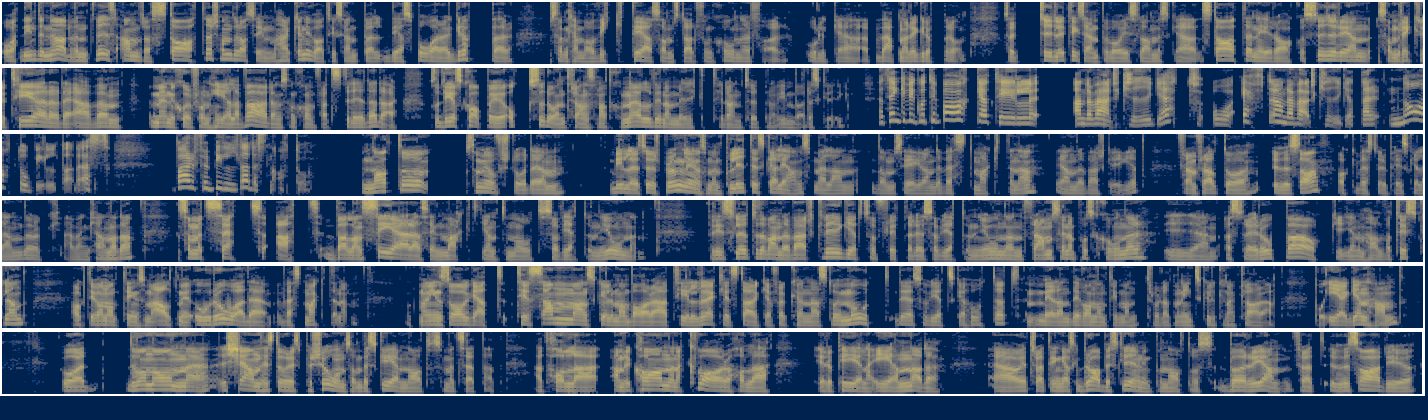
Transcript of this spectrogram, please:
Och det är inte nödvändigtvis andra stater som dras in, men här kan det vara till exempel diasporagrupper som kan vara viktiga som stödfunktioner för olika väpnade grupper. Då. Så ett tydligt exempel var Islamiska staten i Irak och Syrien som rekryterade även människor från hela världen som kom för att strida där. Så det skapar ju också då en transnationell dynamik till den typen av inbördeskrig. Jag tänker vi går tillbaka till andra världskriget och efter andra världskriget när Nato bildades. Varför bildades Nato? Nato, som jag förstår det, bildades ursprungligen som en politisk allians mellan de segrande västmakterna i andra världskriget. Framförallt då USA och västeuropeiska länder och även Kanada. Som ett sätt att balansera sin makt gentemot Sovjetunionen. För i slutet av andra världskriget så flyttade Sovjetunionen fram sina positioner i eh, östra Europa och genom halva Tyskland. Och det var någonting som allt mer oroade västmakterna. Och man insåg att tillsammans skulle man vara tillräckligt starka för att kunna stå emot det sovjetiska hotet, medan det var någonting man trodde att man inte skulle kunna klara på egen hand. Och det var någon eh, känd historisk person som beskrev Nato som ett sätt att, att hålla amerikanerna kvar och hålla européerna enade. Eh, och jag tror att det är en ganska bra beskrivning på Natos början. För att USA hade ju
